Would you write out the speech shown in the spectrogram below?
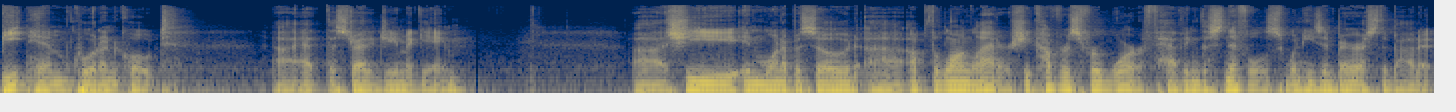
beat him, quote unquote, uh, at the Stratagema game. Uh, she, in one episode, uh, up the long ladder, she covers for Worf having the sniffles when he's embarrassed about it.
